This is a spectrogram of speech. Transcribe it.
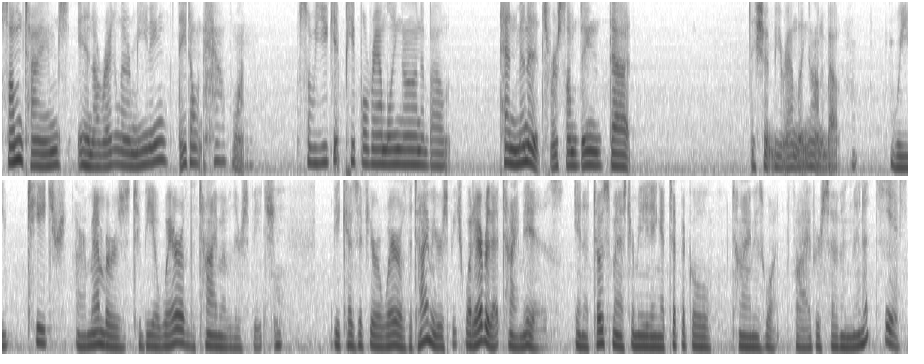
sometimes in a regular meeting, they don't have one. So you get people rambling on about 10 minutes for something that they shouldn't be rambling on about. we teach our members to be aware of the time of their speech. Mm-hmm. Because if you're aware of the time of your speech, whatever that time is, in a Toastmaster meeting, a typical time is what, five or seven minutes? Yes.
